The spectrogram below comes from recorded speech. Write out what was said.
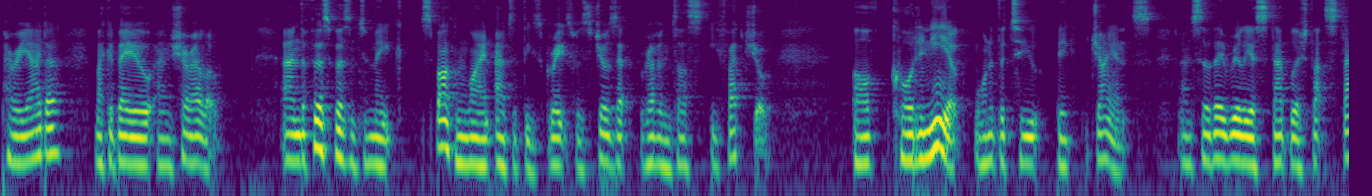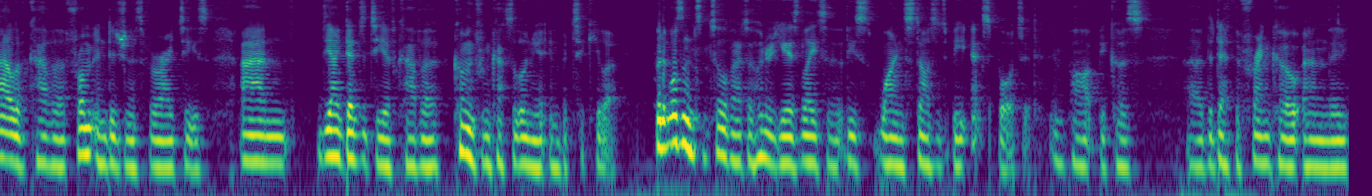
Parellada, Macabeo, and Xarel·lo. And the first person to make sparkling wine out of these grapes was Josep Raventós y Fatjo of Codorníu, one of the two big giants. And so they really established that style of cava from indigenous varieties and the identity of cava coming from Catalonia in particular. But it wasn't until about 100 years later that these wines started to be exported, in part because uh, the death of Franco and the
